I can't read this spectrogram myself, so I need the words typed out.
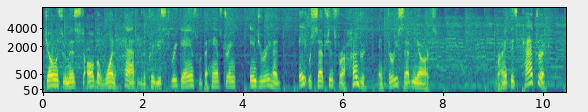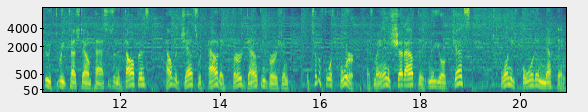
Jones, who missed all but one half of the previous three games with a hamstring injury, had eight receptions for 137 yards. Ryan Fitzpatrick threw three touchdown passes, and the Dolphins held the Jets without a third down conversion until the fourth quarter as Miami shut out the New York Jets 24 to nothing.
